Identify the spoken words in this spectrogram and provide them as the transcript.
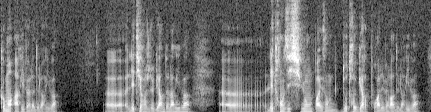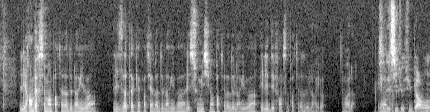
comment arriver à la de la Riva, euh, les tirages de garde de la Riva, euh, les transitions, par exemple, d'autres gardes pour aller vers la de la Riva, les renversements à partir de la de la Riva, les attaques à partir de la de la Riva, les soumissions à partir de la de la Riva et les défenses à partir de la de la Riva. Voilà. C'est des cycles super longs.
